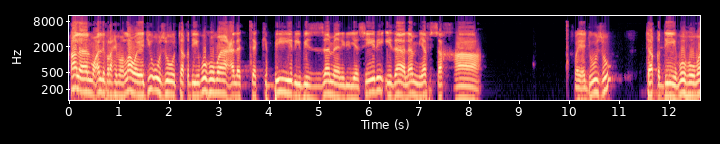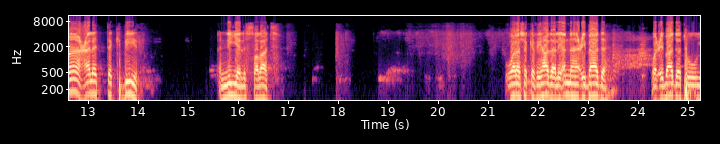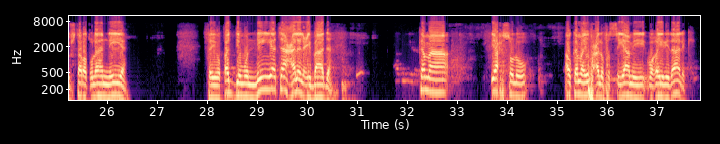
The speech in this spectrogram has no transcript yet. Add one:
قال المؤلف رحمه الله ويجوز تقديمهما على التكبير بالزمن اليسير إذا لم يفسخها. ويجوز تقديمهما على التكبير. النية للصلاة. ولا شك في هذا لأنها عبادة والعبادة يشترط لها النية. فيقدم النية على العبادة. كما يحصل أو كما يفعل في الصيام وغير ذلك.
